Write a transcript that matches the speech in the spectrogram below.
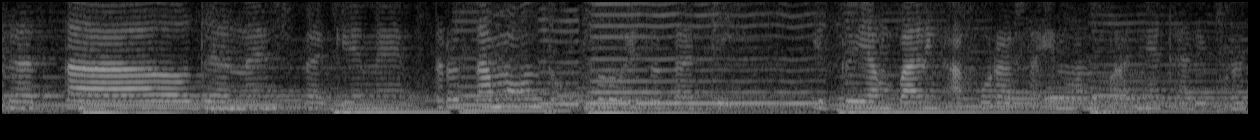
gatal dan lain sebagainya. Terutama untuk flu itu tadi. Itu yang paling aku rasain manfaatnya dari produk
